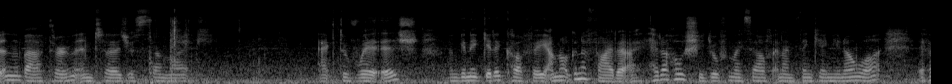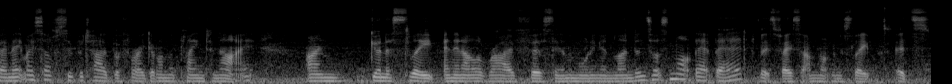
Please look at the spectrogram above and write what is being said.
In the bathroom into just some like activewear-ish. I'm gonna get a coffee. I'm not gonna fight it. I had a whole schedule for myself and I'm thinking, you know what? If I make myself super tired before I get on the plane tonight, I'm gonna sleep and then I'll arrive first thing in the morning in London so it's not that bad. Let's face it I'm not gonna sleep. It's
